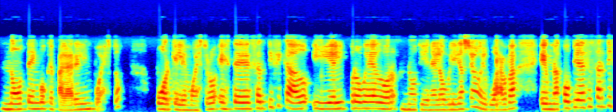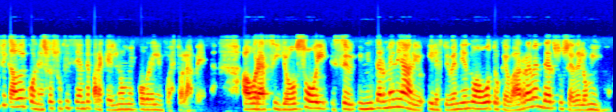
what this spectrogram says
no tengo que pagar el impuesto porque le muestro este certificado y el proveedor no tiene la obligación, él guarda una copia de ese certificado y con eso es suficiente para que él no me cobre el impuesto a las ventas. Ahora, si yo soy, un intermediario y le estoy vendiendo a otro que va a revender, sucede lo mismo.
